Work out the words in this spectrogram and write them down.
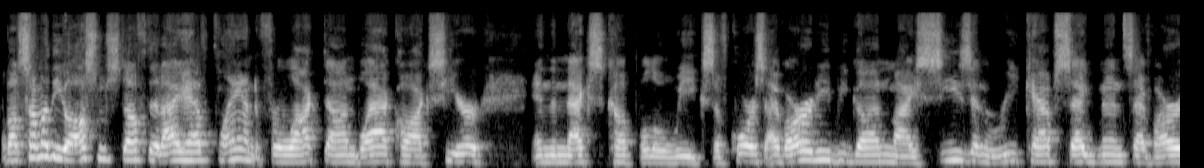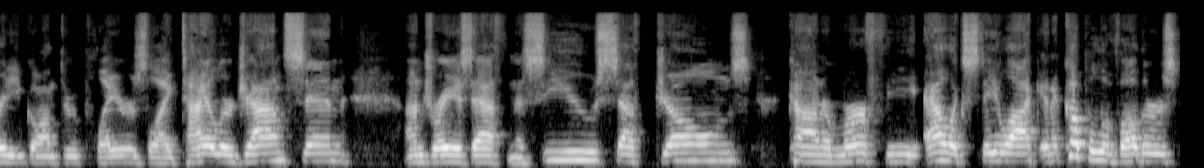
about some of the awesome stuff that I have planned for Locked On Blackhawks here in the next couple of weeks. Of course, I've already begun my season recap segments. I've already gone through players like Tyler Johnson, Andreas Athanasiou, Seth Jones, Connor Murphy, Alex Stalock, and a couple of others.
